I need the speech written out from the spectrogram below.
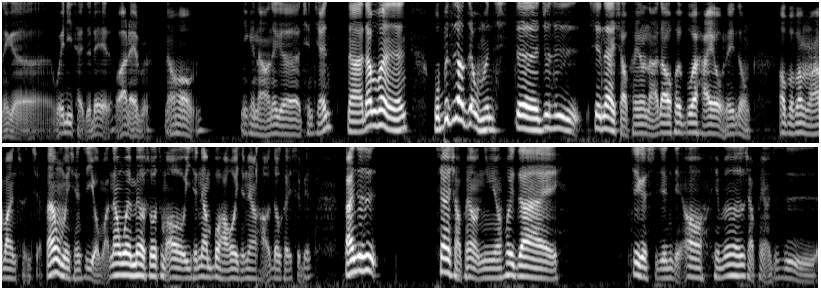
那个威力彩之类的，whatever，然后。你可以拿那个钱钱，那大部分人我不知道，在我们的就是现在小朋友拿到会不会还有那种哦，爸爸妈妈帮你存钱，反正我们以前是有嘛。那我也没有说什么哦，以前那样不好或以前那样好，都可以随便。反正就是现在小朋友，你会在这个时间点哦，也不是说小朋友，就是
